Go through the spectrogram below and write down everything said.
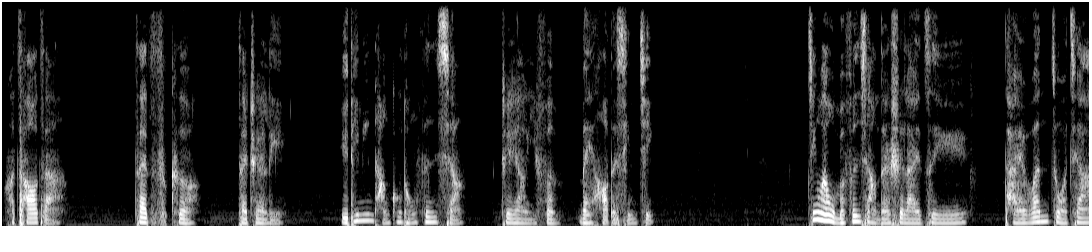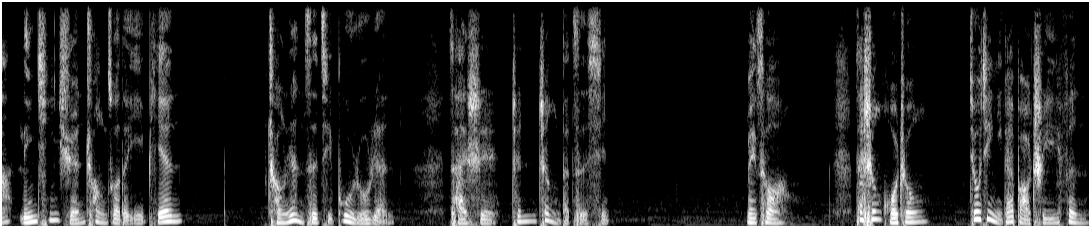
和嘈杂，在此刻，在这里，与叮叮堂共同分享这样一份美好的心境。今晚我们分享的是来自于。台湾作家林清玄创作的一篇：承认自己不如人，才是真正的自信。没错，在生活中，究竟你该保持一份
